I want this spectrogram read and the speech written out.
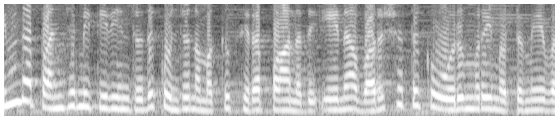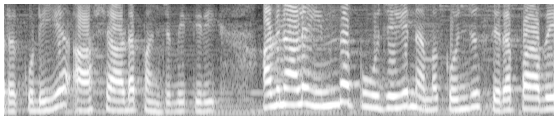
இந்த பஞ்சமி திரின்றது கொஞ்சம் நமக்கு சிறப்பானது. ஏன்னா வருஷத்துக்கு ஒரு முறை மட்டுமே வரக்கூடிய ஆஷாட பஞ்சமி திரி. அதனால இந்த பூஜையை நம்ம கொஞ்சம் சிறப்பாகவே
